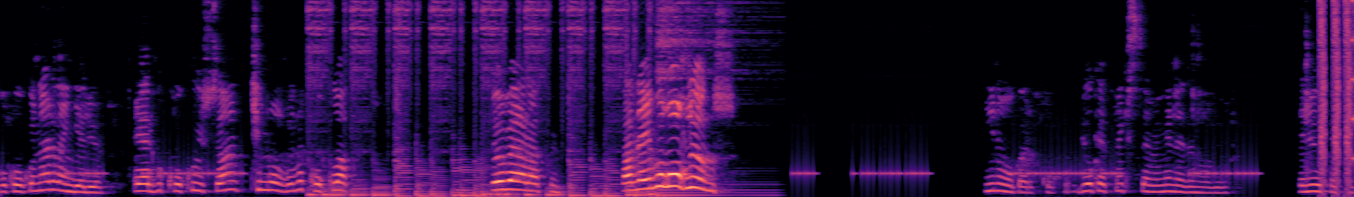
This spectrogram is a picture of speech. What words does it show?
Bu koku nereden geliyor? Eğer bir kokuysa kim olduğunu kokla. Tövbe yarabbim. Lan neyi mi kokluyorsunuz? Yine o garip koku. Yok etmek istememe neden oluyor. Seni yok etmek.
